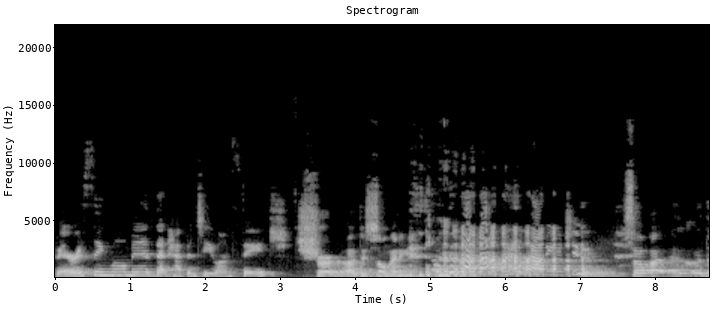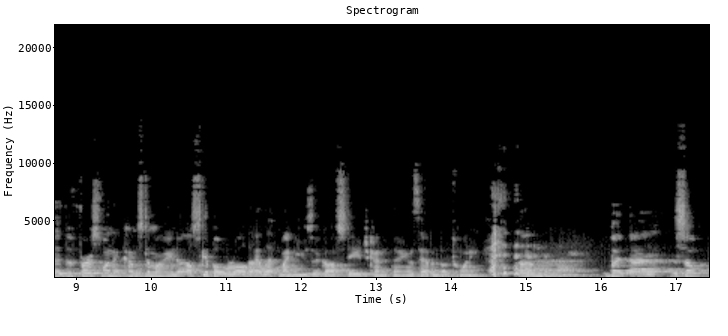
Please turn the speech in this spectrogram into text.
embarrassing moment that happened to you on stage? Sure. Uh, there's so many. How do you choose? So uh, uh, the the first one that comes to mind, I'll skip over all the I left my music off stage kind of thing. This happened about 20. Um, but uh, so.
